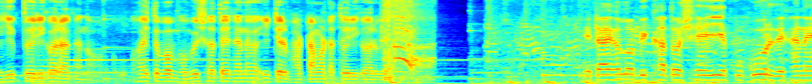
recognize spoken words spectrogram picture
ঢিপ তৈরি করা কেন? হয়তো বা ভবিষ্যতে এখানে ইটের ভাটা মাটা তৈরি করবে। এটাই হলো বিখ্যাত সেই পুকুর যেখানে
